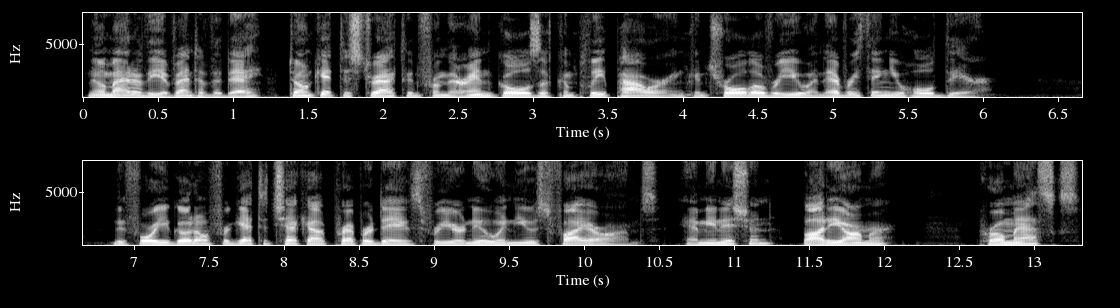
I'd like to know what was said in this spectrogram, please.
No matter the event of the day, don't get distracted from their end goals of complete power and control over you and everything you hold dear. Before you go, don't forget to check out Prepper Dave's for your new and used firearms, ammunition, body armor, pro masks,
